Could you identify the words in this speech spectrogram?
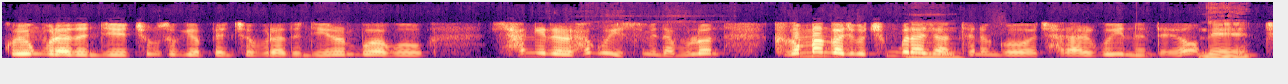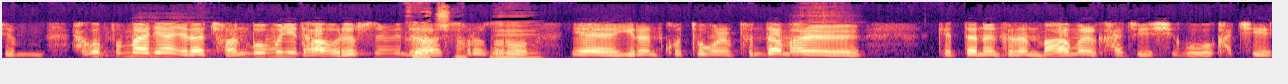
고용부라든지 중소기업 벤처부라든지 이런 부하고 상의를 하고 있습니다. 물론 그것만 가지고 충분하지 음. 않다는 거 잘 알고 있는데요. 네. 지금 학원뿐만이 아니라 전 부문이 다 어렵습니다. 그렇죠. 서로 서로 네. 예 이런 고통을 분담하겠다는 그런 마음을 가지시고 같이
